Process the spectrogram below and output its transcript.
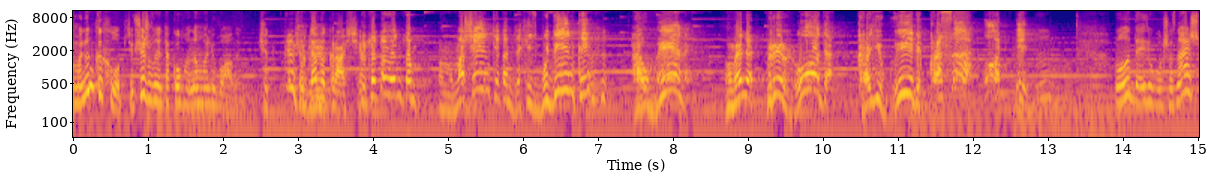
малюнки хлопців. Що ж вони такого намалювали? Що, що в тебе краще? Це то вони там машинки, там якісь будинки. А у мене, у мене природа, краєвиди, краса. От. І, Молодець, Гоша, знаєш,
